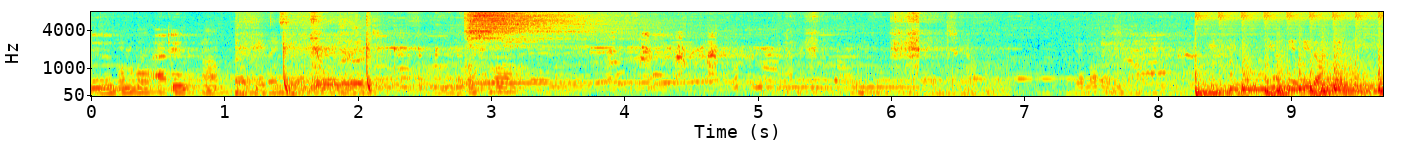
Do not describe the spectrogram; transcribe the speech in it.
do the normal adding up. Emang ini tidak penting.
